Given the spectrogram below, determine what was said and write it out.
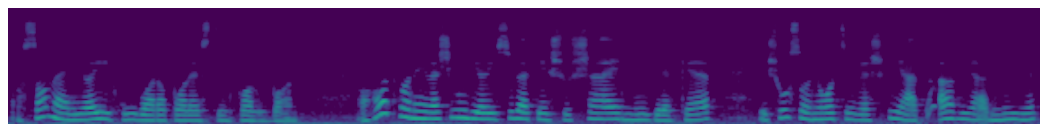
a szamáriai Húvara palesztin faluban. A 60 éves indiai születésű Shai Nigrekert és 28 éves fiát Aviad Nirt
